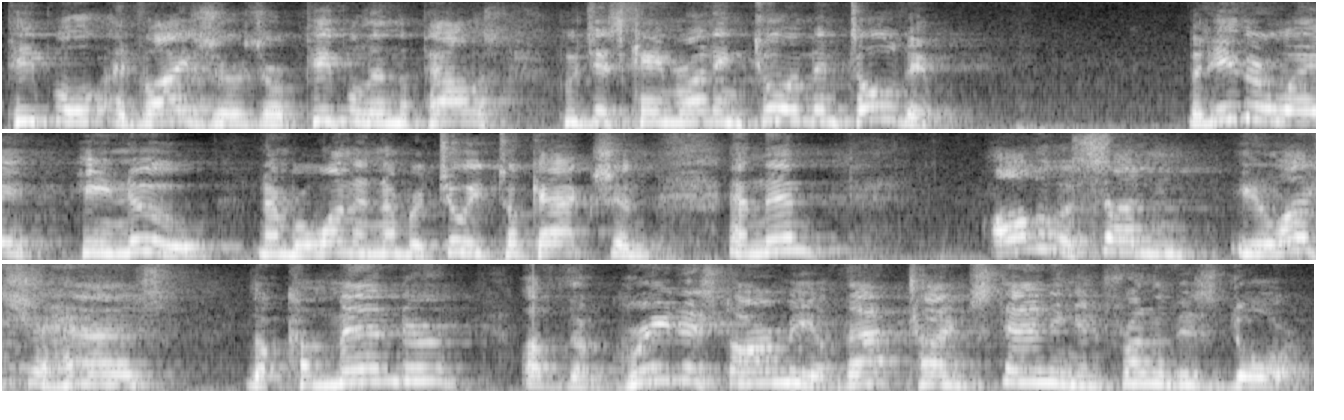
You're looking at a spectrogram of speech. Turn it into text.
people, advisors, or people in the palace who just came running to him and told him. But either way, he knew, number one, and number two, he took action. And then all of a sudden, Elisha has the commander of the greatest army of that time standing in front of his door.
